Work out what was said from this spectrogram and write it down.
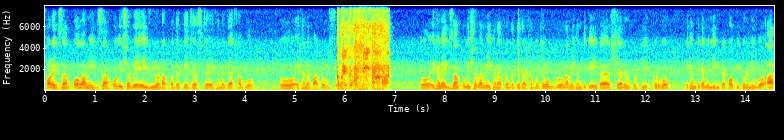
ফর এক্সাম্পল আমি এক্সাম্পল হিসাবে এই ভিডিওটা আপনাদেরকে জাস্ট এখানে দেখাবো। তো এখানে বাটনস তো এখানে এক্সাম্পল হিসাবে আমি এখানে আপনাদেরকে দেখাবো। যেমন ধরুন, আমি এখান থেকে এটা শেয়ারের উপর ক্লিক করব। এখান থেকে আমি লিঙ্কটা কপি করে নিব। আর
